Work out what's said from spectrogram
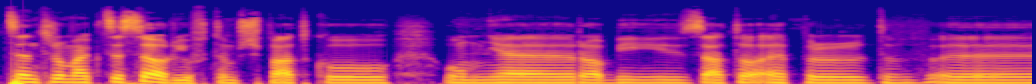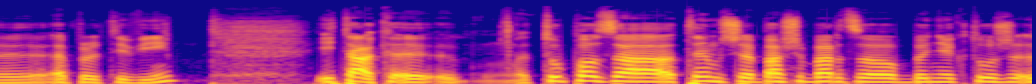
centrum akcesoriów. W tym przypadku u mnie robi za to Apple, Apple TV. I tak, tu poza tym, że bardzo by niektórzy,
